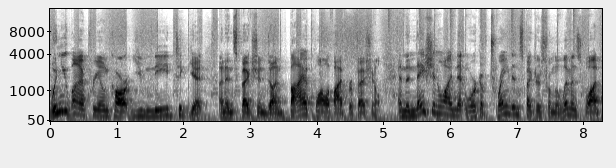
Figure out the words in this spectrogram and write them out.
when you buy a pre-owned car, you need to get an inspection done by a qualified professional. And the nationwide network of trained inspectors from the Lemon Squad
